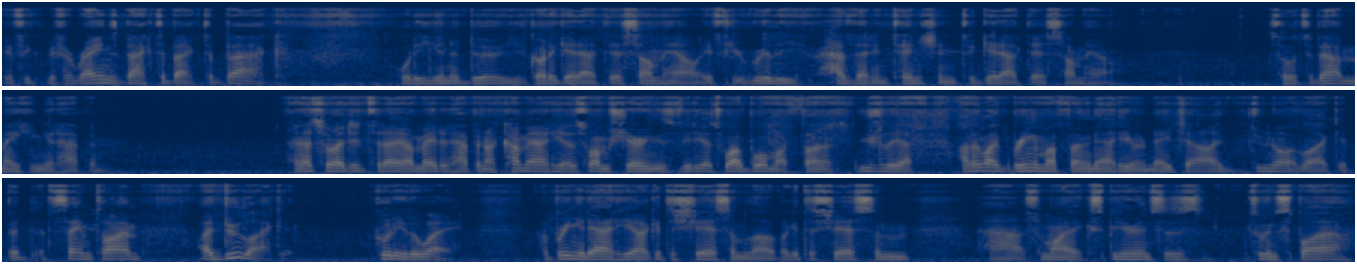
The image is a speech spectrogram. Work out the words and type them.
if it, if it rains back to back to back, what are you going to do? You've got to get out there somehow. If you really have that intention to get out there somehow, so it's about making it happen. And that's what I did today. I made it happen. I come out here. That's why I'm sharing this video. That's why I brought my phone. Usually I, I don't like bringing my phone out here in nature. I do not like it. But at the same time, I do like it. Good either way. I bring it out here. I get to share some love. I get to share some, uh, some of my experiences to inspire,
